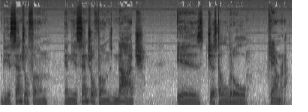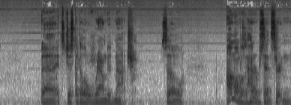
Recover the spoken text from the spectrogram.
the Essential phone. And the Essential phone's notch is just a little camera. Uh, it's just like a little rounded notch. So I'm almost 100% certain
